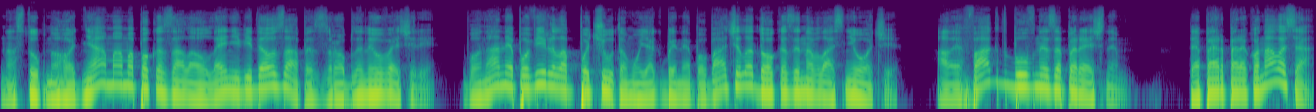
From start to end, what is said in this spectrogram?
Наступного дня мама показала Олені відеозапис, зроблений увечері. Вона не повірила б почутому, якби не побачила докази на власні очі. Але факт був незаперечним. Тепер переконалася?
